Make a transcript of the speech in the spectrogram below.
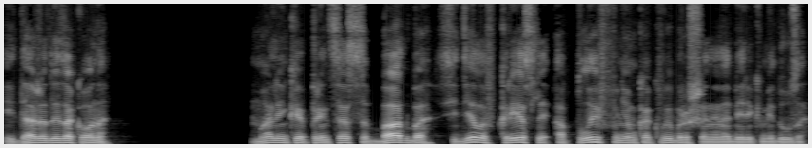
и даже для закона. Маленькая принцесса Бадба сидела в кресле, оплыв в нем, как выброшенный на берег медуза.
